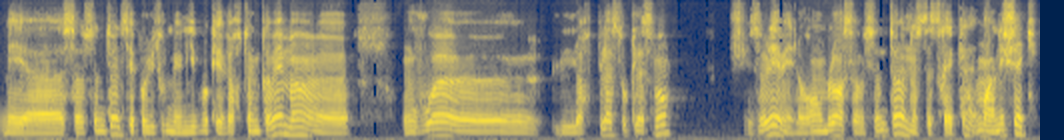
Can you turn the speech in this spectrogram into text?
mais euh, Southampton, c'est pas du tout le même niveau qu'Everton quand même. Hein. Euh, on voit leur place au classement. Je suis désolé, mais Laurent Blanc à Southampton, ça serait carrément un échec.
